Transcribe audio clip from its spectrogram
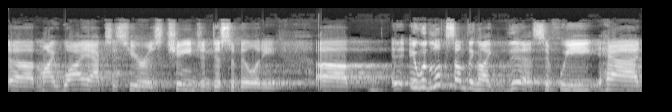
uh, my y axis here is change in disability. Uh, it, it, would look something like this if we had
